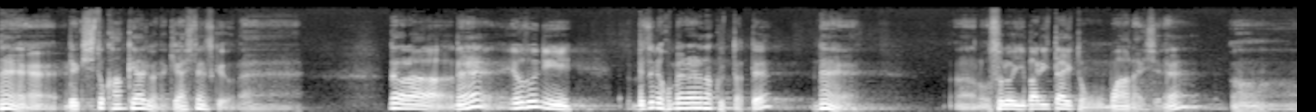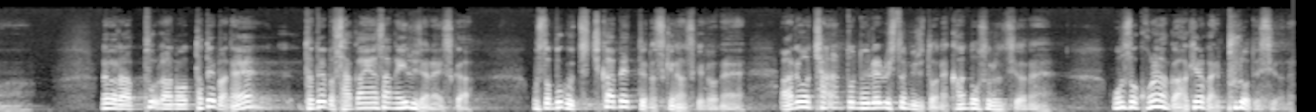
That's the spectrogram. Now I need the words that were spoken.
ね歴史と関係あるような気がしてるんですけどね。だからね要するに別に褒められなくったって？ねあのそれを威張りたいとも思わないしね、うん、だからあの例えばね例えば左官屋さんがいるじゃないですか。そうすると僕土壁っていうの好きなんですけどねあれをちゃんと塗れる人見るとね感動するんですよね。そうするとこれなんか明らかにプロですよね。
